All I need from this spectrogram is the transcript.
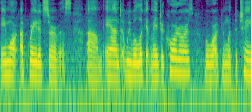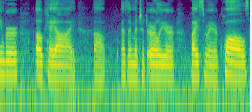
a more upgraded service. Um, and we will look at major corridors, we're working with the Chamber, OKI, uh, as I mentioned earlier, Vice Mayor Qualls,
